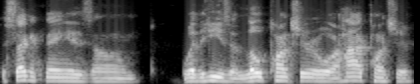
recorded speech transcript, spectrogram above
the second thing is um, whether he's a low puncher or a high puncher,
